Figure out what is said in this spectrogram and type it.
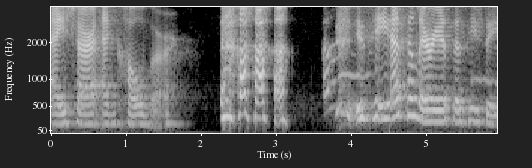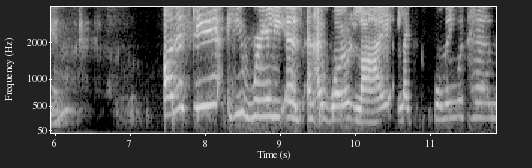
Aisha, and Culver. Is he as hilarious as he seems? honestly, he really is. And I won't lie, like filming with him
